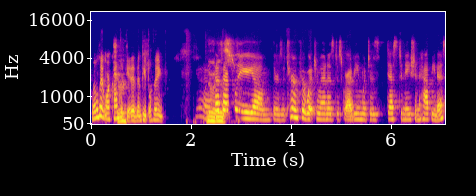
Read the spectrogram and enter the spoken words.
little bit more Sure. complicated than people think Yeah, No, that's is. actually, um, there's a term for what Joanna's describing, which is destination happiness.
